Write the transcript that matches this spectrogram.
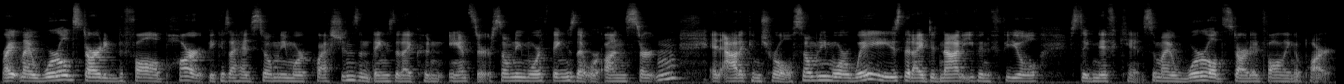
right? My world starting to fall apart because I had so many more questions and things that I couldn't answer, so many more things that were uncertain and out of control, so many more ways that I did not even feel significant. So my world started falling apart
